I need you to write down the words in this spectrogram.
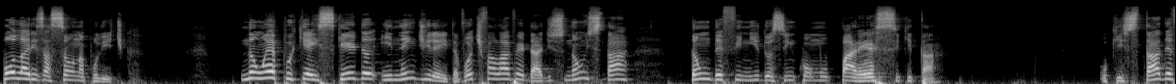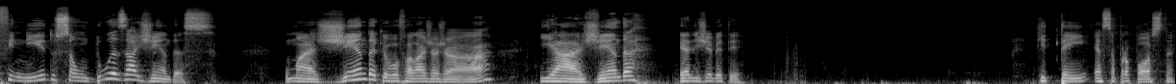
polarização na política. Não é porque é esquerda e nem direita. Vou te falar a verdade, isso não está tão definido assim como parece que está. O que está definido são duas agendas uma agenda que eu vou falar já já e a agenda LGBT. Que tem essa proposta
